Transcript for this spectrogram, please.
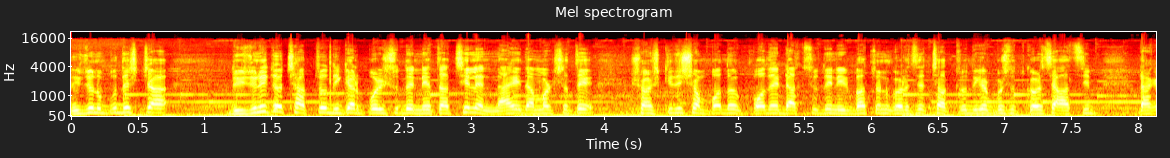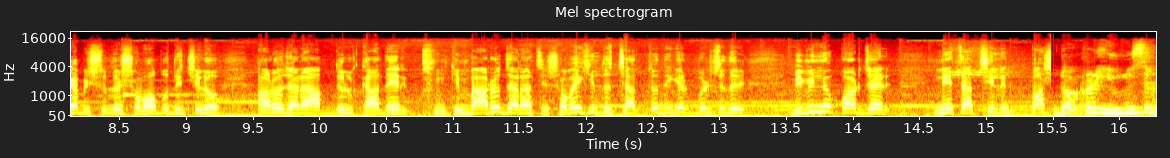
দুইজন উপদেষ্টা দুইজনই তো ছাত্র অধিকার পরিষদের নেতা ছিলেন। নাহিদ আমার সাথে সংস্কৃতি সম্পাদক পদে ডাকসুতে নির্বাচন করেছে ছাত্র অধিকার পরিষদ করেছে, আসিফ ঢাকা বিশ্ববিদ্যালয়ের সভাপতি ছিল। আরও যারা আব্দুল কাদের কিংবা আরও যারা আছে, সবাই কিন্তু ছাত্র অধিকার পরিষদের বিভিন্ন পর্যায়ের নেতা ছিলেন। ডক্টর ইউনুসের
